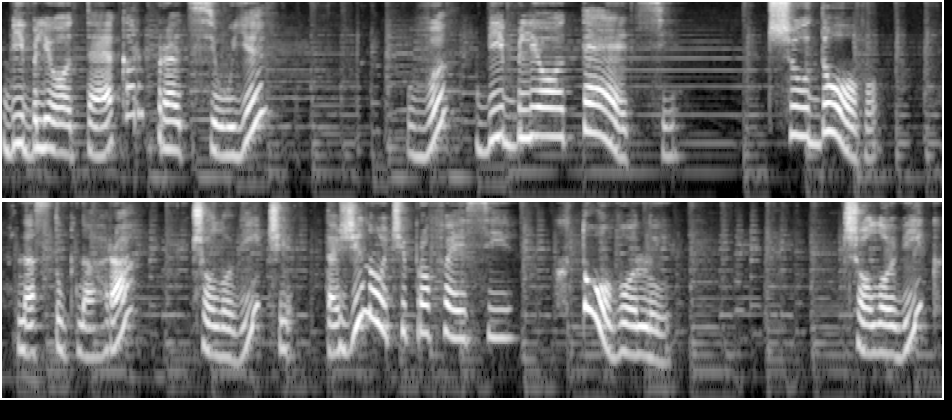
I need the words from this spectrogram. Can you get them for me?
Бібліотекар працює в бібліотеці. Чудово! Наступна гра чоловічі та жіночі професії. Хто вони? Чоловік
